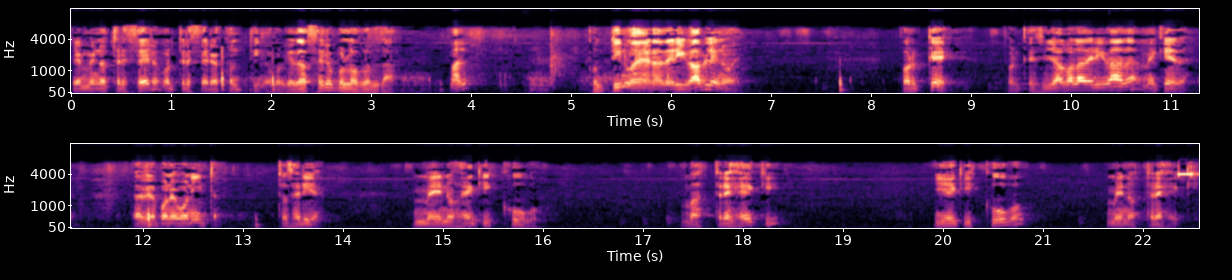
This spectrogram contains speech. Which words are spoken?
Si es menos 3, 0, por 3, 0 es continuo, porque da 0 por los dos lados. ¿Vale? Continua ahora derivable no es. ¿Por qué? Porque si yo hago la derivada, me queda. La voy a poner bonita. Esto sería menos x cubo más 3x y x cubo menos 3x.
